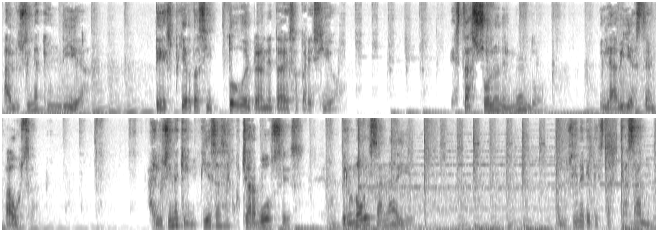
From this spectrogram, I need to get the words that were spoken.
Alucina que un día te despiertas y todo el planeta ha desaparecido. Estás solo en el mundo y la vida está en pausa. Alucina que empiezas a escuchar voces, pero no ves a nadie. Alucina que te estás casando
